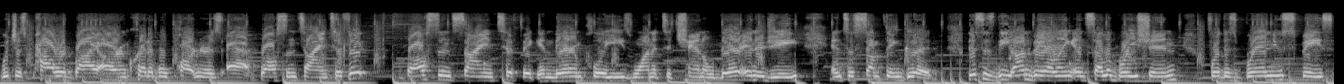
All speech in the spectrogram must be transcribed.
which is powered by our incredible partners at Boston Scientific. Boston Scientific and their employees wanted to channel their energy into something good. This is the unveiling and celebration for this brand new space.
